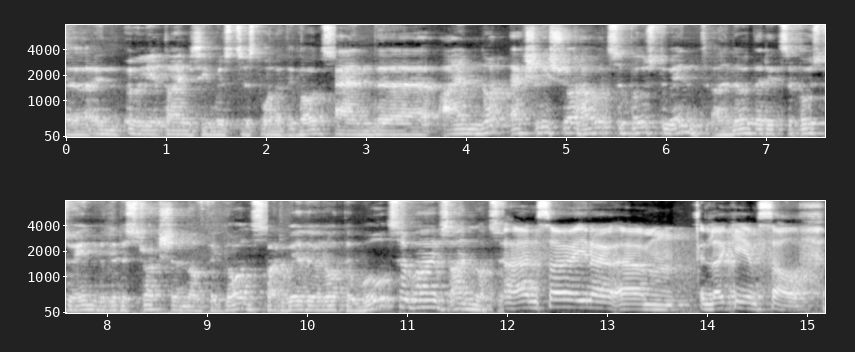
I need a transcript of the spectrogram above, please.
uh, in earlier times, he was just one of the gods. And I am not actually sure how it's supposed to end. I know that it's supposed to end with the destruction of the gods, but whether or not the world survives, I'm not sure. And so, you know, um, Loki himself,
